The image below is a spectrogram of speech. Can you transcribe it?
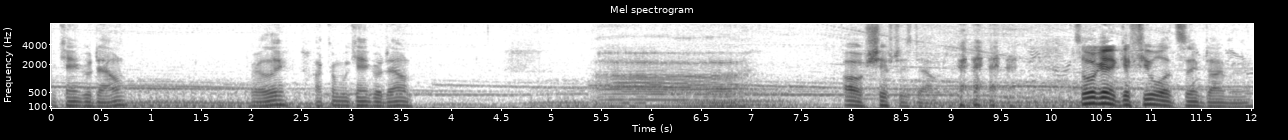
We can't go down? Really? How come we can't go down? Uh, oh, shift is down. so we're gonna get fuel at the same time, man.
